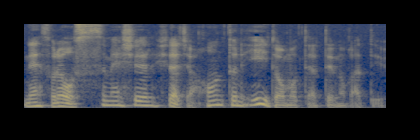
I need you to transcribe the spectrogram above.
ね、それをおすすめしてる人たちは本当にいいと思ってやってるのかっていう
